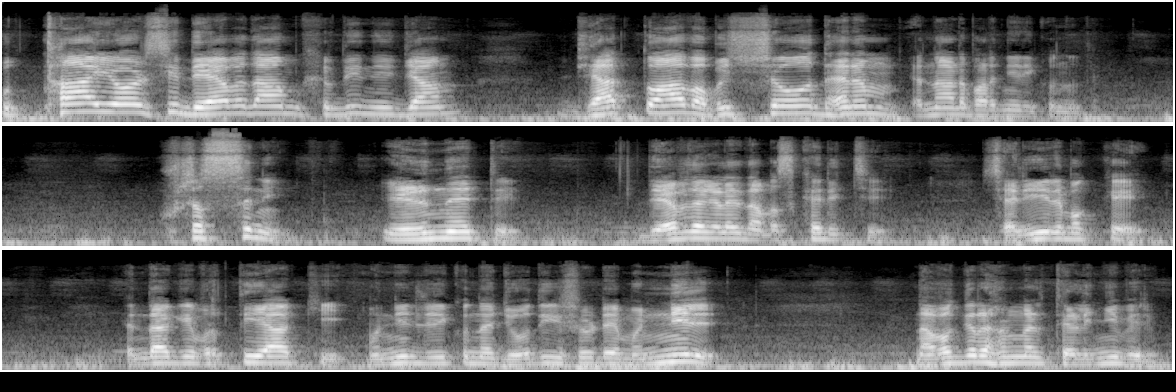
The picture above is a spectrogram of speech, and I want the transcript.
ഉത്ഥായോഴ്സി ദേവതാം ഹൃദി നിജാം ധ്യാത്വാവശോധനം എന്നാണ് പറഞ്ഞിരിക്കുന്നത്. ഉഷസ്സിന് എഴുന്നേറ്റ് ദേവതകളെ നമസ്കരിച്ച് ശരീരമൊക്കെ എന്താക്കി വൃത്തിയാക്കി മുന്നിലിരിക്കുന്ന ജ്യോതിഷയുടെ മുന്നിൽ നവഗ്രഹങ്ങൾ തെളിഞ്ഞു വരും.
